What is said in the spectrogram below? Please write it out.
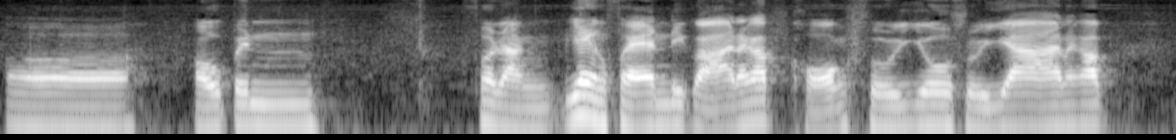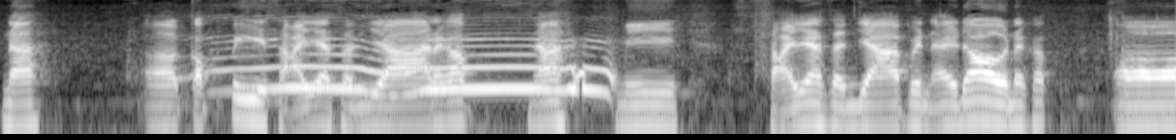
เออเอาเป็น ฝรั่งแย่งแฟนดีกว่านะครับ ของสุริโยสุริยานะครับนะเอ่อกัปปี้สายยานสัญญานะครับนะมีสายยานสัญญาเป็นไอดอลนะครับเอ่อ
